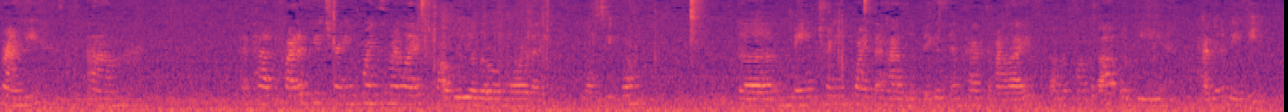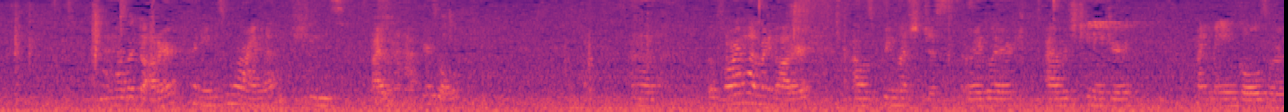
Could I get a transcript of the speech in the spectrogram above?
Brandie. Um, I've had quite a few turning points in my life, probably a little more than most people. The main turning point that has the biggest impact in my life I'm going to talk about would be having a baby. I have a daughter. Her name is Mariah. She's five and a half years old. Uh, before I had my daughter, I was pretty much just a regular average teenager. My main goals were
